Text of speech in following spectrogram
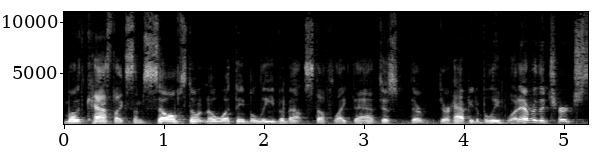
Most Catholics themselves don't know what they believe about stuff like that. Just they're they're happy to believe whatever the church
